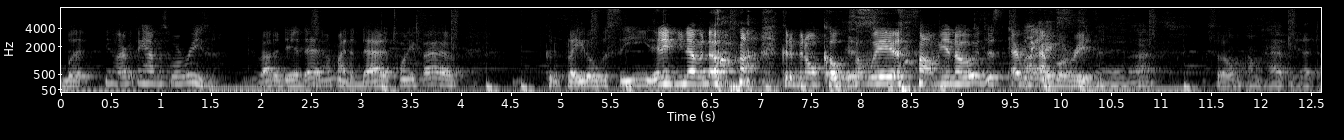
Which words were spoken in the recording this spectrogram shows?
but you know, everything happens for a reason. If I'd have did that, I might have died at twenty five. Could have played overseas, and you never know. Could have been on coke It's- somewhere. Um, you know, just everything My happens for a reason. Man, I, So I'm happy I dodged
